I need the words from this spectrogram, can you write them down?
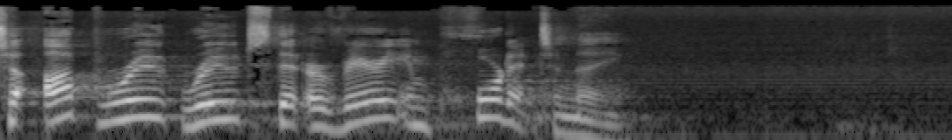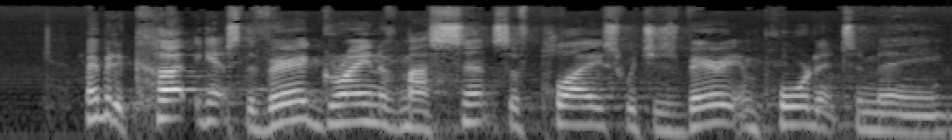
To uproot roots that are very important to me maybe to cut against the very grain of my sense of place, which is very important to me,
